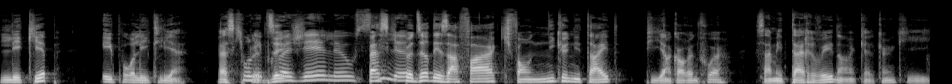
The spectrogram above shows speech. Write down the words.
l'équipe et pour les clients. Parce qu'il Pour peut les dire, projets, là, aussi. parce qu'il peut dire des affaires qui font ni queue ni tête. Puis encore une fois, ça m'est arrivé dans quelqu'un qui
